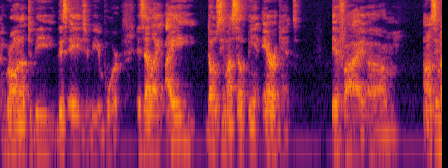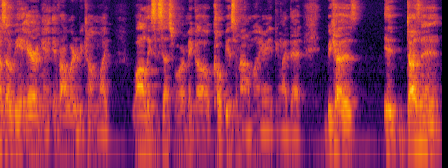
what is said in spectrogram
and growing up to be this age and being poor is that like I don't see myself being arrogant if I um I don't see myself being arrogant if I were to become like wildly successful or make a copious amount of money or anything like that because it doesn't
